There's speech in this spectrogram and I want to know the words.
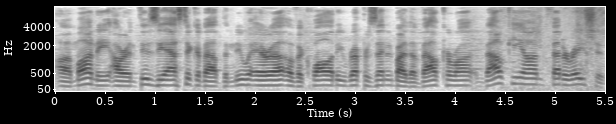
Amani are enthusiastic about the new era of equality represented by the Valkyron, Valkyon Federation.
